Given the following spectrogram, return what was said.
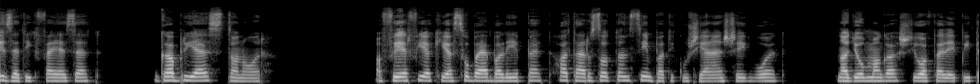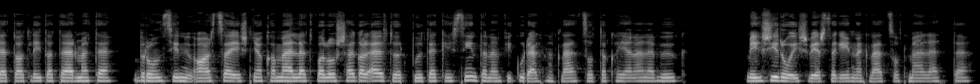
Tizedik fejezet Gabriel Stonor A férfi, aki a szobába lépett, határozottan szimpatikus jelenség volt. Nagyon magas, jól felépített atléta termete, bronzszínű arca és nyaka mellett valósággal eltörpültek és szintelen figuráknak látszottak a jelenlevők. Még zsíró is vérszegénynek látszott mellette.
